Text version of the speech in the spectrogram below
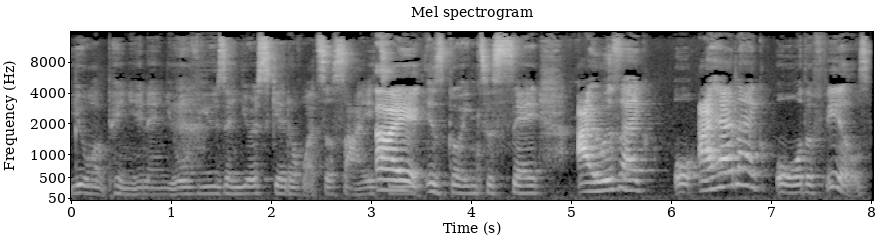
your opinion and your views and you're scared of what society I- is going to say. I was like, oh, I had like all the feels.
